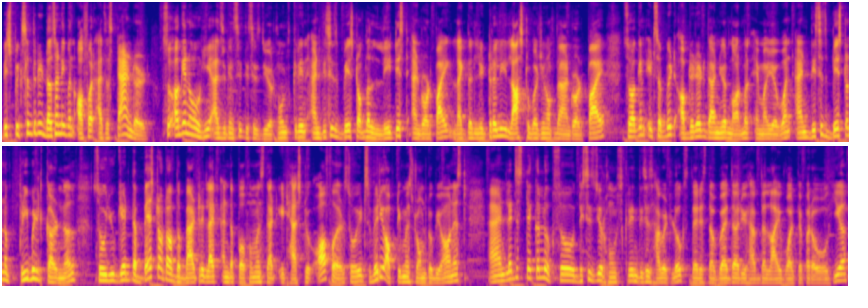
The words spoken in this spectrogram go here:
which Pixel 3 doesn't even offer as a standard. So again over here as you can see this is your home screen and this is based off the latest Android Pie like the literally last version of the Android Pie. So again it's a bit updated than your normal MIUI one and this is based on a pre-built kernel. So you get the best out of the battery life and the performance that it has to offer. So it's very optimized ROM to be honest. And let's just take a look. So this is your home screen. This is how it looks. There is the weather. You have the live wallpaper over here.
